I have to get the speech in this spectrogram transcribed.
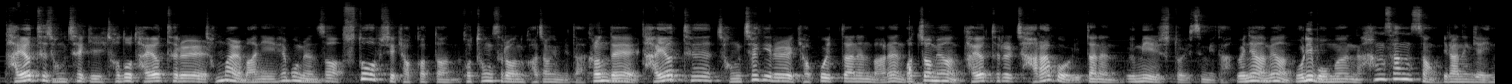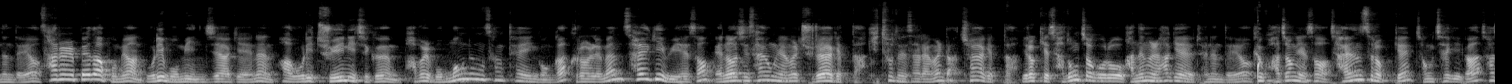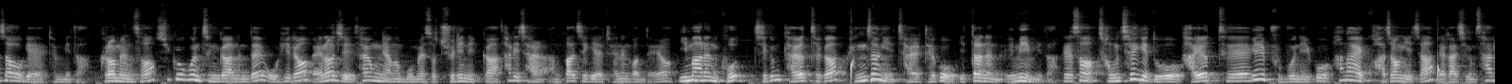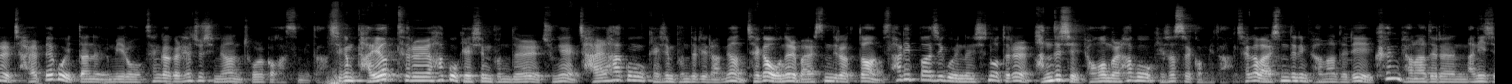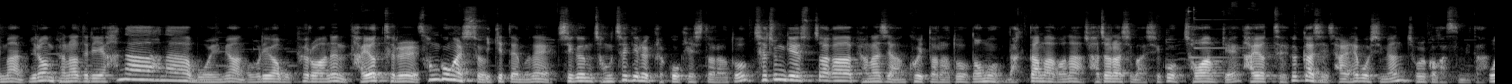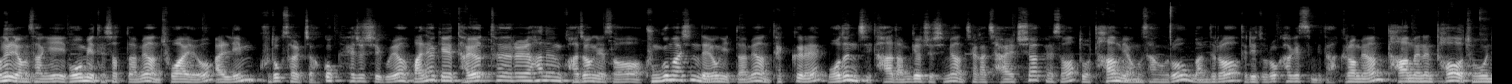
다이어트 정책이 저도 다이어트를 정말 많이 해보면서 수도 없이 겪었던 고통스러운 과정입니다. 그런데 다이어트 정체기를 겪고 있다는 말은 어쩌면 다이어트를 잘하고 있다는 의미일 수도 있습니다. 왜냐하면 우리 몸은 항상성이라는 게 있는데요. 살을 빼다 보면 우리 몸이 인지하기에는 아, 우리 주인이 지금 밥을 못 먹는 상태인 건가? 그러려면 살기 위해서 에너지 사용량을 줄여야겠다. 기초 대사량을 낮춰야겠다. 이렇게 자동적으로 반응을 하게 되는데요. 그 과정에서 자연스럽게 정체기가 찾아 오게 됩니다. 그러면서 식욕은 증가하는데 오히려 에너지 사용량은 몸에서 줄이니까 살이 잘 안 빠지게 되는 건데요. 이 말은 곧 지금 다이어트가 굉장히 잘 되고 있다는 의미입니다. 그래서 정체기도 다이어트의 일부분이고 하나의 과정이자 내가 지금 살을 잘 빼고 있다는 의미로 생각을 해주시면 좋을 것 같습니다. 지금 다이어트를 하고 계신 분들 중에 잘 하고 계신 분들이라면 제가 오늘 말씀드렸던 살이 빠지고 있는 신호들을 반드시 경험을 하고 계셨을 겁니다. 제가 말씀드린 변화들이 큰 변화들은 아니지만 있지만 이런 변화들이 하나하나 모이면 우리가 목표로 하는 다이어트를 성공할 수 있기 때문에 지금 정체기를 겪고 계시더라도 체중계의 숫자가 변하지 않고 있더라도 너무 낙담하거나 좌절하지 마시고 저와 함께 다이어트 끝까지 잘 해보시면 좋을 것 같습니다. 오늘 영상이 도움이 되셨다면 좋아요, 알림, 구독 설정 꼭 해주시고요. 만약에 다이어트를 하는 과정에서 궁금하신 내용이 있다면 댓글에 뭐든지 다 남겨주시면 제가 잘 취합해서 또 다음 영상으로 만들어 드리도록 하겠습니다. 그러면 다음에는 더 좋은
